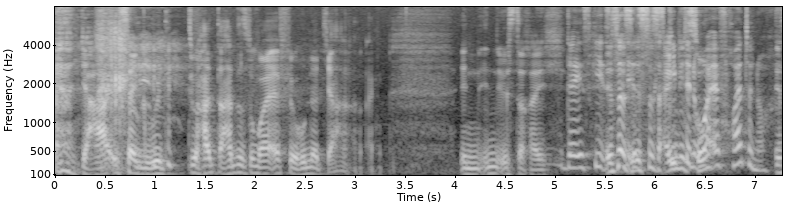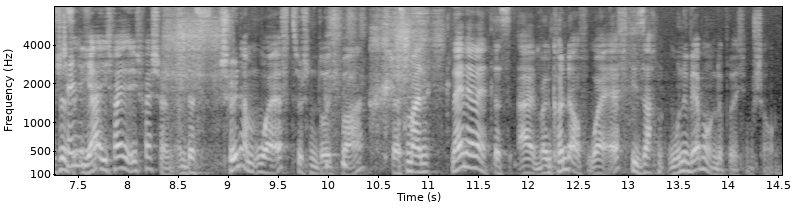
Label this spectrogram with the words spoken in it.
ja, ist ja gut. Du hat, hattest ORF für 100 Jahre lang in, in Österreich. Der ist, Ist das- ist das es eigentlich gibt den so? ORF heute noch. Ist das, ja, ich weiß, ich weiß schon. Und das Schöne am ORF zwischendurch war, dass man, nein, nein, nein, das, äh, man konnte auf ORF die Sachen ohne Werbeunterbrechung schauen.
